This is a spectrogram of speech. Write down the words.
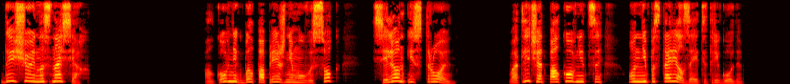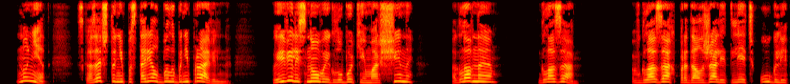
да еще и на сносях. Полковник был по-прежнему высок, силен и строен. В отличие от полковницы, он не постарел за эти три года. Ну нет, сказать, что не постарел, было бы неправильно. Появились новые глубокие морщины, а главное — глаза. В глазах продолжали тлеть угли,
